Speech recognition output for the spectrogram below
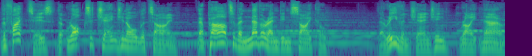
The fact is that rocks are changing all the time. They're part of a never ending cycle. They're even changing right now.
